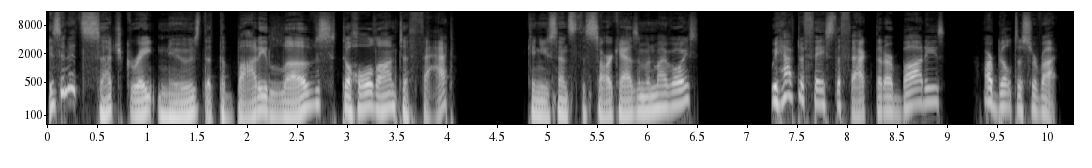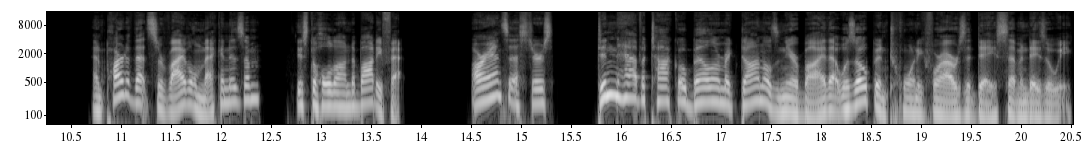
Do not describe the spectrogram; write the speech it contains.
Isn't it such great news that the body loves to hold on to fat? Can you sense the sarcasm in my voice? We have to face the fact that our bodies are built to survive. And part of that survival mechanism is to hold on to body fat. Our ancestors didn't have a Taco Bell or McDonald's nearby that was open 24 hours a day, seven days a week.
